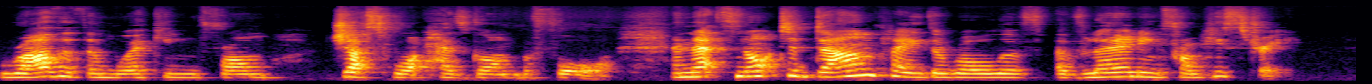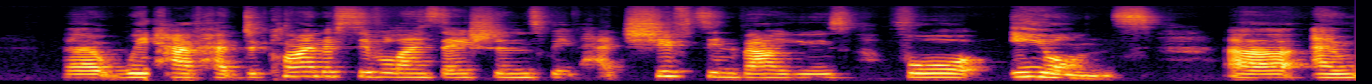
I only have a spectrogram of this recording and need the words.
rather than working from just what has gone before. And that's not to downplay the role of, of learning from history. Uh, we have had decline of civilizations, we've had shifts in values for eons. Uh, and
